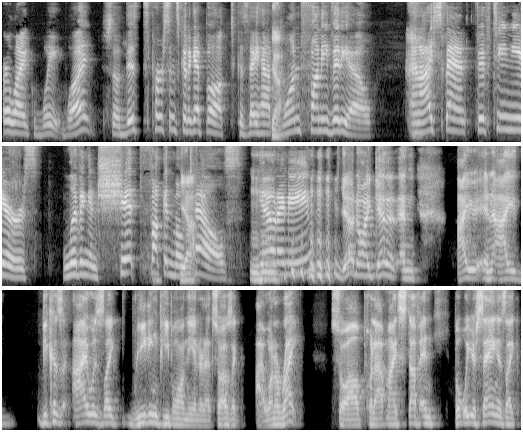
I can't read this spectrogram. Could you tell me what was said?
are like, wait, what? So this person's going to get booked because they had Yeah. one funny video, and I spent 15 years living in shit fucking motels. You know Mhm. what I mean? yeah, no, I get it. And I and I because I was like reading people on the internet. So I was like, I want to write. So I'll put out my stuff. And but what you're saying is like,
